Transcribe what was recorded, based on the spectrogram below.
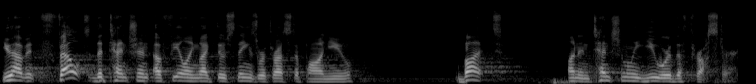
you haven't felt the tension of feeling like those things were thrust upon you, but unintentionally you were the thruster.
